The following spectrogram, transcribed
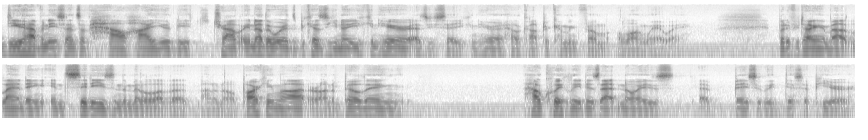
Do you have any sense of how high you would be traveling? In other words, because you know you can hear, as you say, you can hear a helicopter coming from a long way away. But if you're talking about landing in cities in the middle of a, I don't know, a parking lot or on a building, how quickly does that noise uh, basically disappear?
